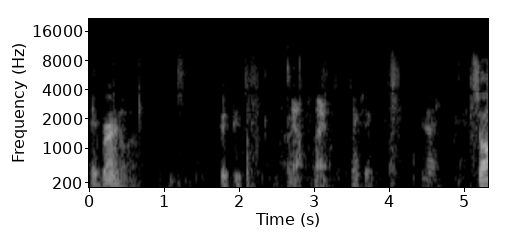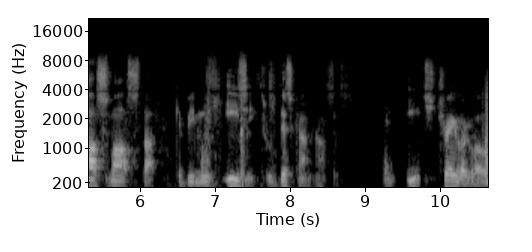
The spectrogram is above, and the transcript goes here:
Hey, Bern. Good pizza. Yeah, thanks. Thanks, Jake. It's all small stuff. Can be moved easy through discount houses. And each trailer load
